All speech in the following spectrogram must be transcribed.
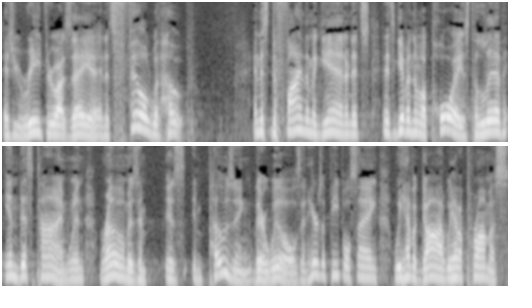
as you read through Isaiah, and it's filled with hope. And it's defined them again, and it's, and it's given them a poise to live in this time when Rome is, is imposing their wills. And here's a people saying, We have a God, we have a promise,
